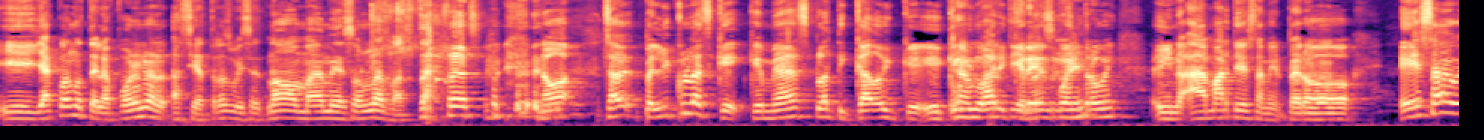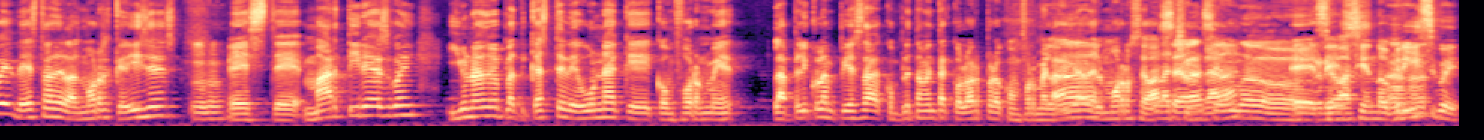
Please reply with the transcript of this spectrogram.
Y ya cuando te la ponen al- hacia atrás, güey, dices, no mames, son unas bastardas. No, ¿sabes? Películas que, que me has platicado y que querido ver y que no Mártires, encuentro, güey. Y no- ah, Mártires también. Pero esa, güey, de esta de las morras que dices, este, Mártires, güey. Y una vez me platicaste de una que conforme la película empieza completamente a color, pero conforme la vida Ah, del morro se va a la se va chingada, haciendo eh, se gris. va haciendo gris, güey.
